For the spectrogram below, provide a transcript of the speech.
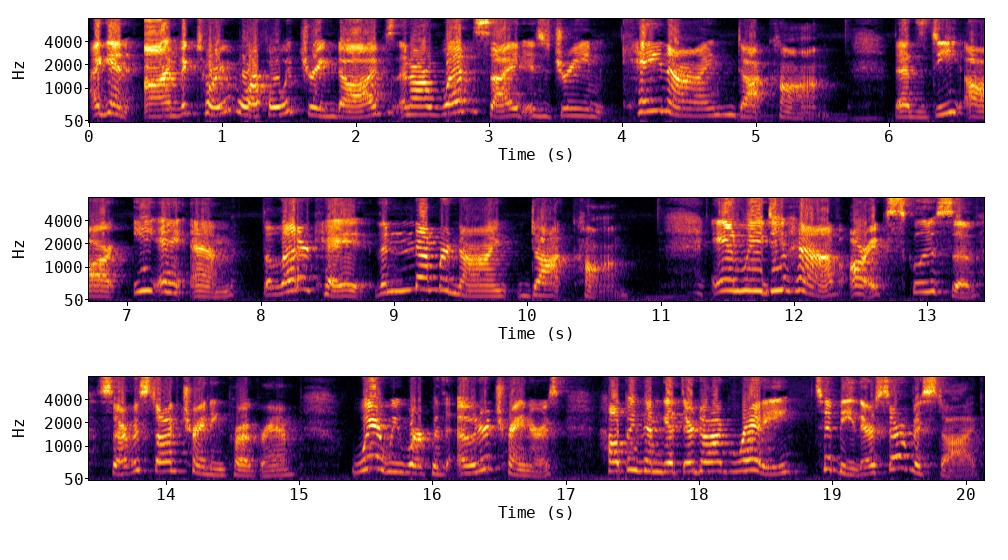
Again, I'm Victoria Warfel with Dream Dogs, and our website is dreamk9.com. That's D R E A M, the letter K, the number 9.com. And we do have our exclusive service dog training program where we work with owner trainers, helping them get their dog ready to be their service dog.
